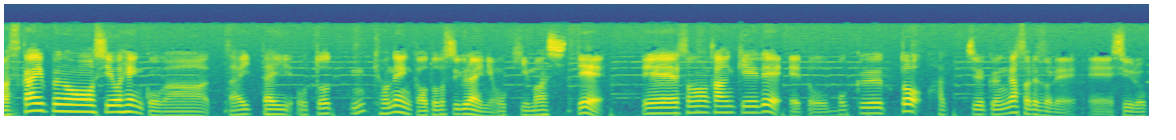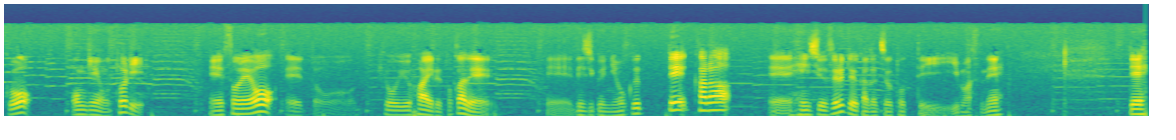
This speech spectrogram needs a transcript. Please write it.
まあ、スカイプの仕様変更が、だいたいおと、ん？去年か一昨年ぐらいに起きまして、で、その関係で、えっ、と、僕と八中くんがそれぞれ、えー収録を、音源を取り、えーそれを、えっ、と、共有ファイルとかで、えーデジ君に送ってから、えー編集するという形をとっていますね。で、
